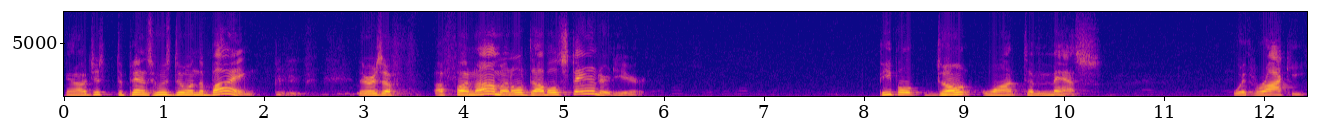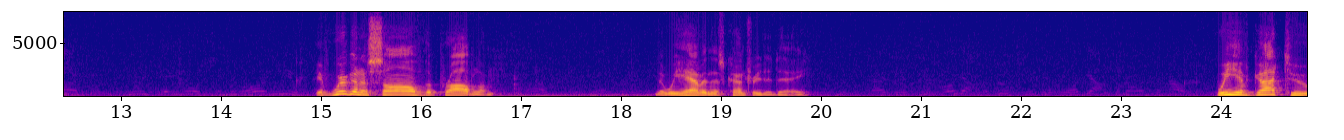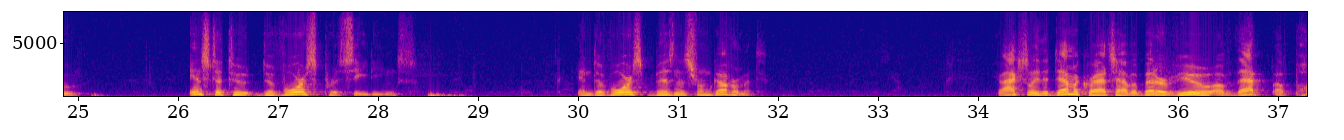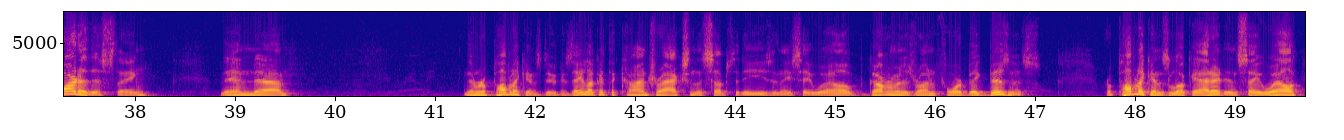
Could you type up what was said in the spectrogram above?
You know, it just depends who's doing the buying. there is a, a phenomenal double standard here. People don't want to mess with Rocky. If we're going to solve the problem that we have in this country today, we have got to institute divorce proceedings and divorce business from government. Actually, the Democrats have a better view of that of part of this thing than uh, than Republicans do, because they look at the contracts and the subsidies and they say, well, government is run for big business. Republicans look at it and say, well,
